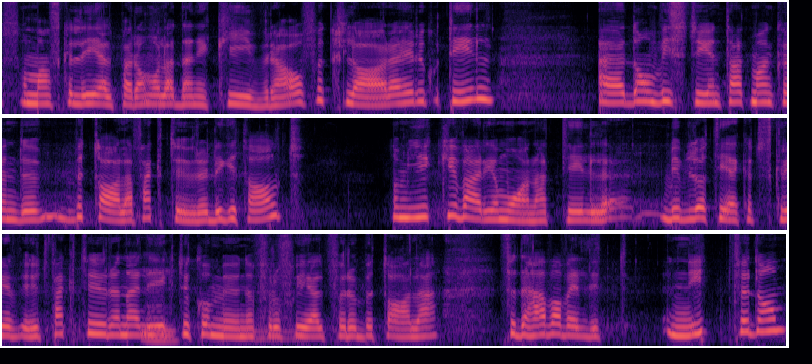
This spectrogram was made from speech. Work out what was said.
som man skulle hjälpa dem att ladda ner Kivra och förklara hur det går till. Eh, De visste ju inte att man kunde betala fakturor digitalt. De gick ju varje månad till biblioteket och skrev ut fakturorna eller gick till kommunen för att få hjälp för att betala. Så det här var väldigt nytt för dem.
